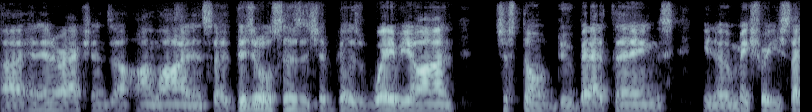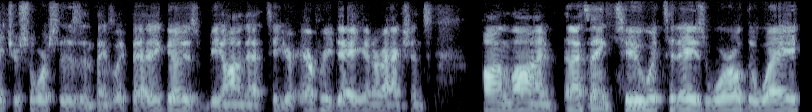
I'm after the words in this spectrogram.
uh, and interactions uh, online. And so digital citizenship goes way beyond just don't do bad things you know make sure you cite your sources and things like that it goes beyond that to your everyday interactions online and i think too with today's world the way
